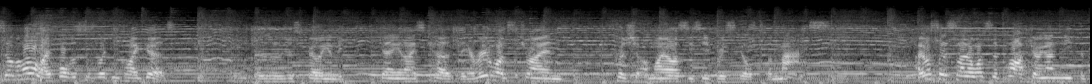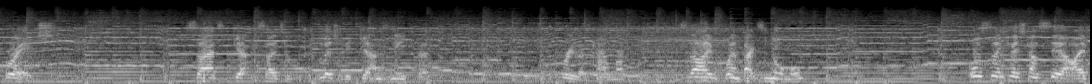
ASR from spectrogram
So the whole, I thought this was looking quite good. Because I was just feeling in the, getting a nice curve thing. I really wanted to try and push on my RCT3 skills to the max. I also decided I wanted the path going underneath the bridge. So I had to get, so I had to literally get underneath it. The three-look camera. I went back to normal. Also, in case you can't see it, I've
